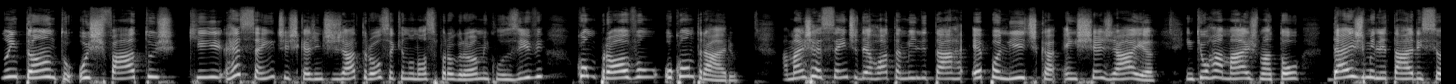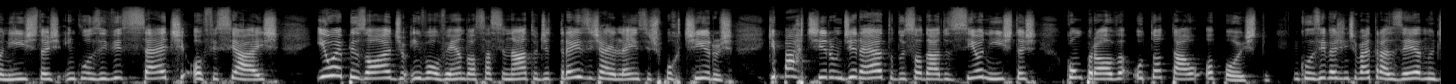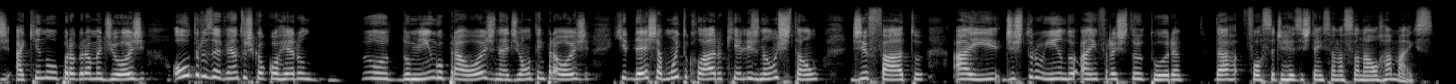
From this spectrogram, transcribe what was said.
No entanto, os fatos que recentes que a gente já trouxe aqui no nosso programa, inclusive, comprovam o contrário. A mais recente derrota militar e política em Shejaia, em que o Hamas matou 10 militares sionistas, inclusive sete oficiais, E o episódio envolvendo o assassinato de três israelenses por tiros que partiram direto dos soldados sionistas comprova o total oposto. Inclusive, a gente vai trazer no, aqui no programa de hoje outros eventos que ocorreram do domingo para hoje, né, de ontem para hoje, que deixa muito claro que eles não estão, de fato, aí destruindo a infraestrutura da Força de Resistência Nacional Hamas.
